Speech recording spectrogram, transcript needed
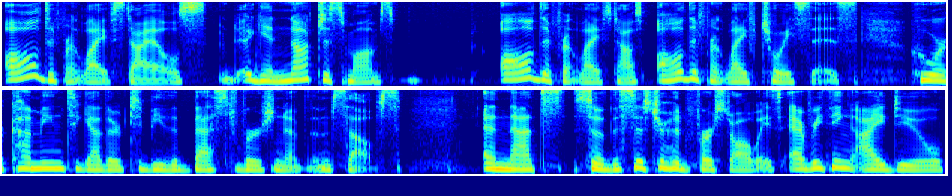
all different lifestyles. Again not just moms all different lifestyles, all different life choices who are coming together to be the best version of themselves. And that's so the sisterhood first always. Everything I do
